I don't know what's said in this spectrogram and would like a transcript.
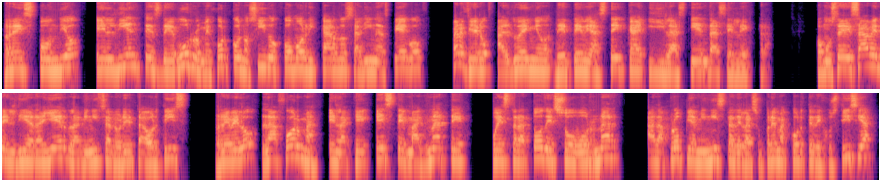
respondió el dientes de burro, mejor conocido como Ricardo Salinas Piego. Me refiero al dueño de TV Azteca y las tiendas Electra. Como ustedes saben, el día de ayer la ministra Loreta Ortiz reveló la forma en la que este magnate pues trató de sobornar a la propia ministra de la Suprema Corte de Justicia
